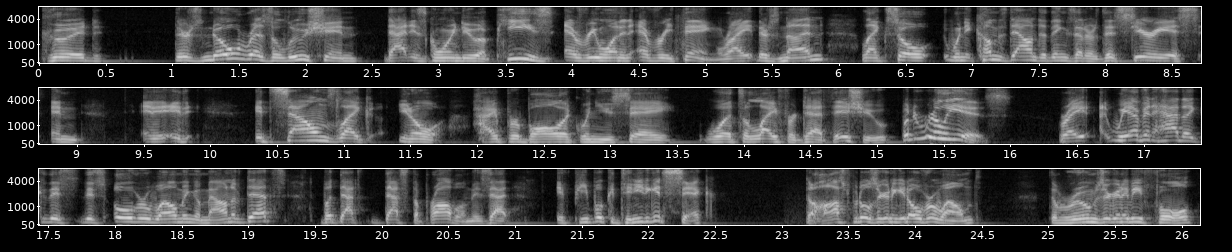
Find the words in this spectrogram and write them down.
good there's no resolution that is going to appease everyone and everything right? There's none. Like so when it comes down to things that are this serious and and it it sounds like you know hyperbolic when you say well it's a life or death issue but it really is right? We haven't had like this this overwhelming amount of deaths, but that's that's the problem is that if people continue to get sick, the hospitals are going to get overwhelmed, the rooms are going to be full.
